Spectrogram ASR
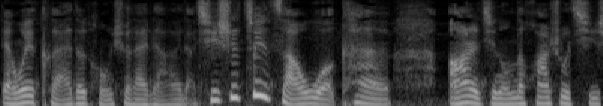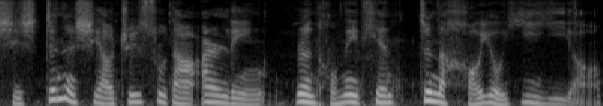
两位可爱的同学来聊一聊。其实最早我看阿尔吉农的花束，其实是真的是要追溯到二零润彤那天，真的好有意义哦，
